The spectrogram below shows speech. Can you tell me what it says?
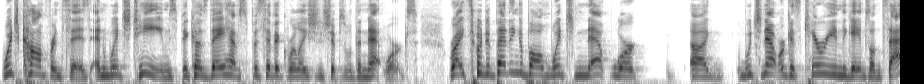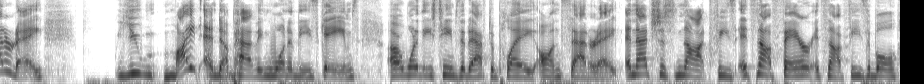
which conferences and which teams because they have specific relationships with the networks right so depending upon which network uh, which network is carrying the games on saturday you might end up having one of these games, uh, one of these teams that have to play on Saturday, and that's just not feas. It's not fair. It's not feasible.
